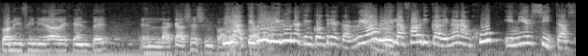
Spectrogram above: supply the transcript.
con infinidad de gente en la calle sin poder. Mira, te voy a leer una que encontré acá. Reable la fábrica de naranjú y mielcitas,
